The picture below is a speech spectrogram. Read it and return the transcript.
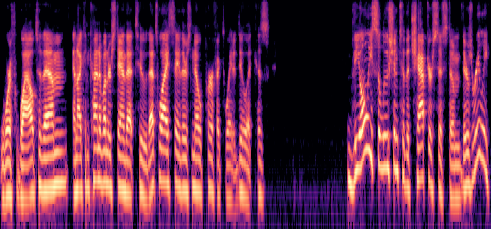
worthwhile to them. And i can kind of understand that too. That's why i say there's no perfect way to do it because the only solution to the chapter system there's really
